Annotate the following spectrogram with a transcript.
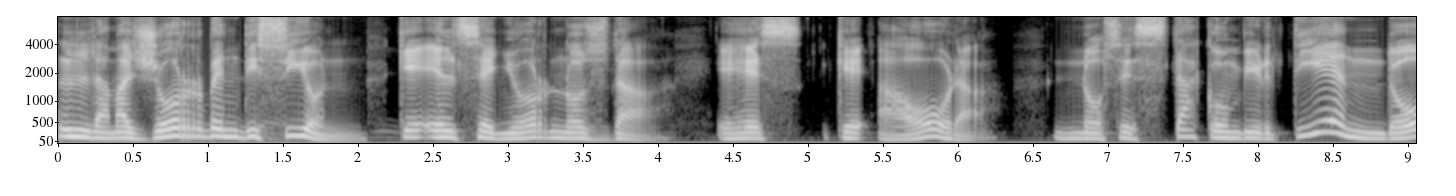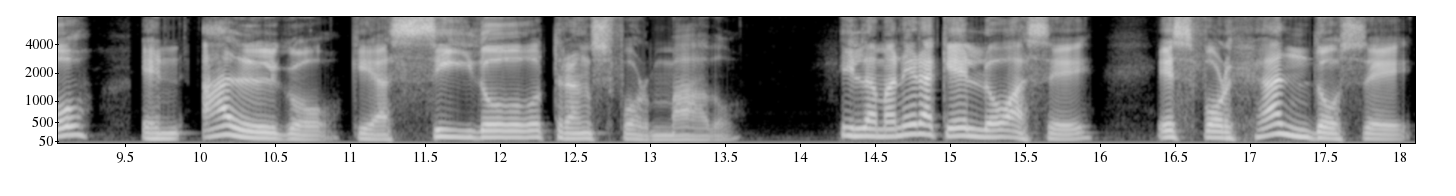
La mayor bendición que el Señor nos da es que ahora nos está convirtiendo en algo que ha sido transformado. Y la manera que Él lo hace es forjándose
